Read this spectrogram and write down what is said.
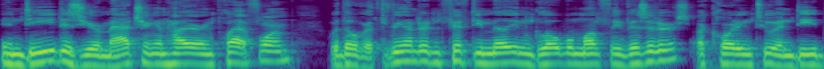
Indeed is your matching and hiring platform with over 350 million global monthly visitors, according to Indeed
